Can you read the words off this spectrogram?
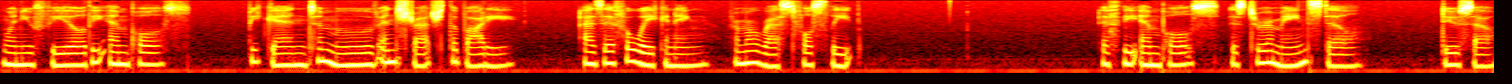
When you feel the impulse begin to move and stretch the body as if awakening from a restful sleep. If the impulse is to remain still, do so.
